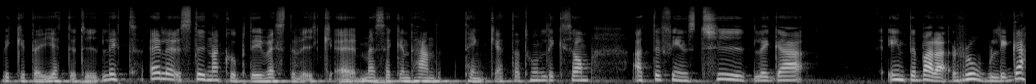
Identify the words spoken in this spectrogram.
Vilket är jättetydligt. Eller Stina Kupti i Västervik eh, med second hand-tänket. Att hon liksom, att det finns tydliga inte bara roliga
